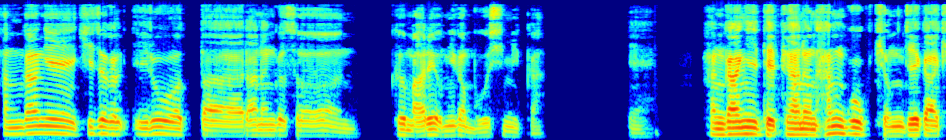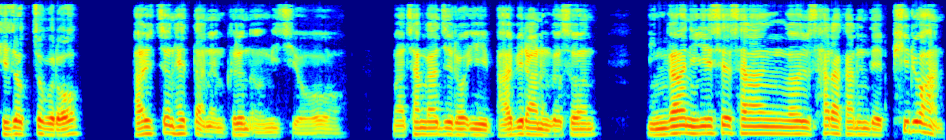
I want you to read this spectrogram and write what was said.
한강의 기적을 이루었다라는 것은 그 말의 의미가 무엇입니까? 예. 한강이 대표하는 한국 경제가 기적적으로 발전했다는 그런 의미지요. 마찬가지로 이 밥이라는 것은 인간이 이 세상을 살아가는 데 필요한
